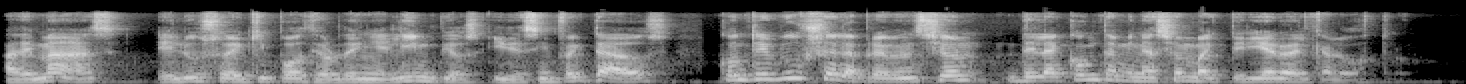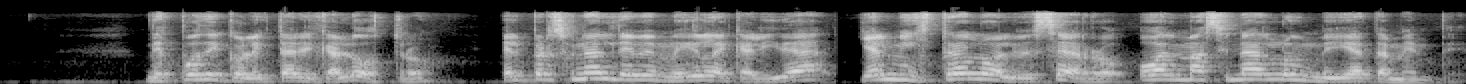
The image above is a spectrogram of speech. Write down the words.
Además, el uso de equipos de ordeña limpios y desinfectados contribuye a la prevención de la contaminación bacteriana del calostro. Después de colectar el calostro, el personal debe medir la calidad y administrarlo al becerro o almacenarlo inmediatamente.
